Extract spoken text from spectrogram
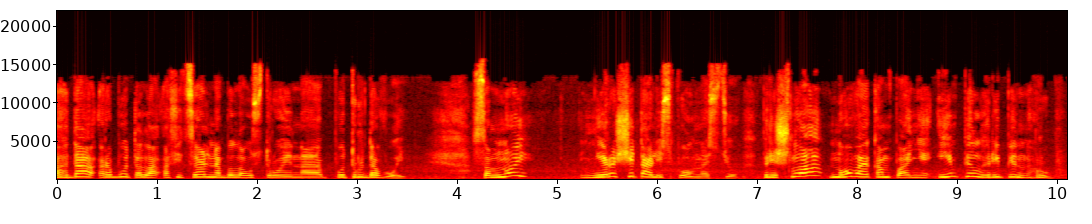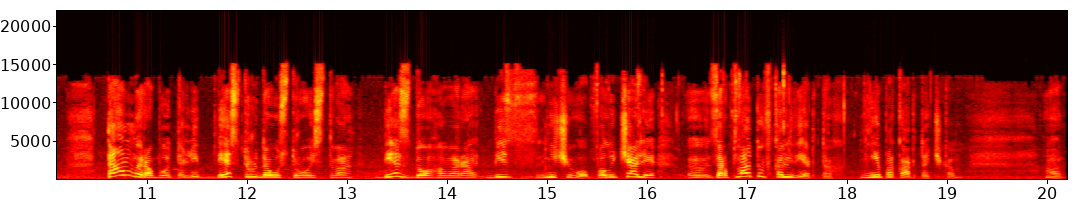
когда работала официально была устроена по трудовой, со мной не рассчитались полностью. Пришла новая компания Impel Gripping Group. Там мы работали без трудоустройства, без договора, без ничего. Получали э, зарплату в конвертах, не по карточкам. Вот.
